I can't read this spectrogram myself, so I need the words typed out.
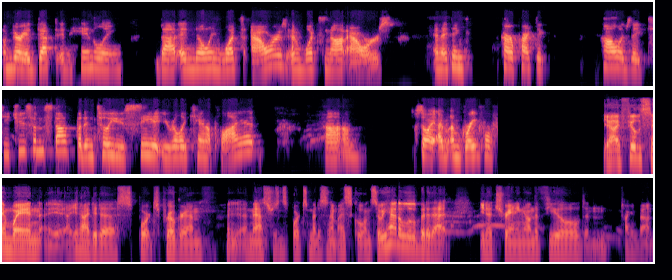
I'm very adept in handling that and knowing what's ours and what's not ours. And I think chiropractic college they teach you some stuff, but until you see it, you really can't apply it. Um, so I, I'm, I'm grateful. Yeah, I feel the same way. And uh, you know, I did a sports program, a master's in sports medicine at my school, and so we had a little bit of that, you know, training on the field and talking about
